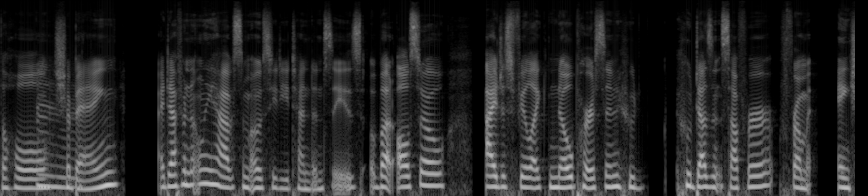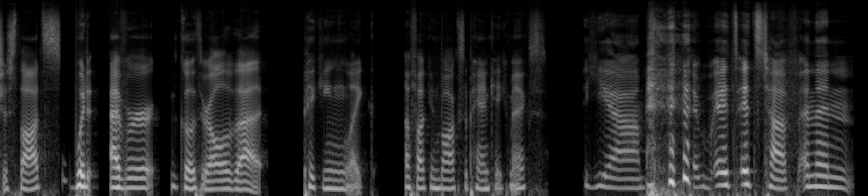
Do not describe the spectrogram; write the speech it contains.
the whole mm. shebang. I definitely have some OCD tendencies, but also I just feel like no person who who doesn't suffer from anxious thoughts would ever go through all of that picking like a fucking box of pancake mix. Yeah. it's it's tough. And then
